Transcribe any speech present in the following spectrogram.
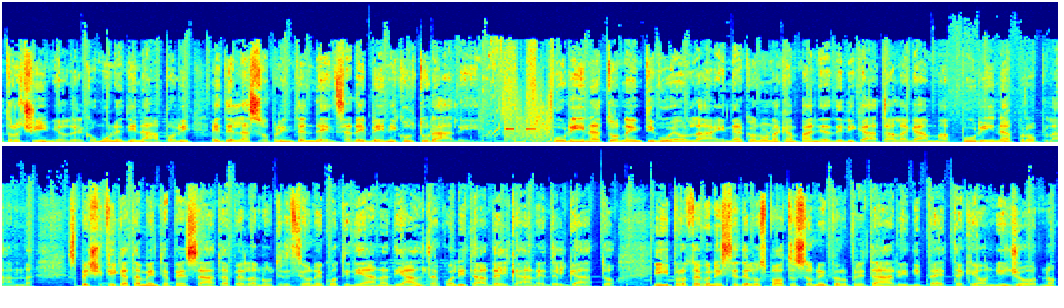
patrocinio del Comune di Napoli e della Soprintendenza dei Beni Culturali. Purina torna in tv e online con una campagna dedicata alla gamma Purina Pro Plan, specificatamente pensata per la nutrizione quotidiana di alta qualità del cane e del gatto. I protagonisti dello spot sono i proprietari di pet che ogni giorno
